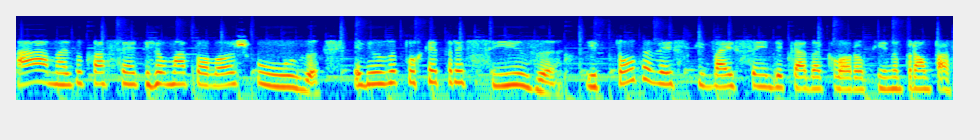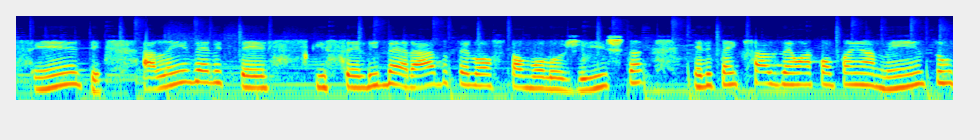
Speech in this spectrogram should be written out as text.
ah, mas o paciente reumatológico usa, ele usa porque precisa. E toda vez que vai ser indicada a cloroquina para um paciente, além dele ter que ser liberado pelo oftalmologista, ele tem que fazer um acompanhamento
